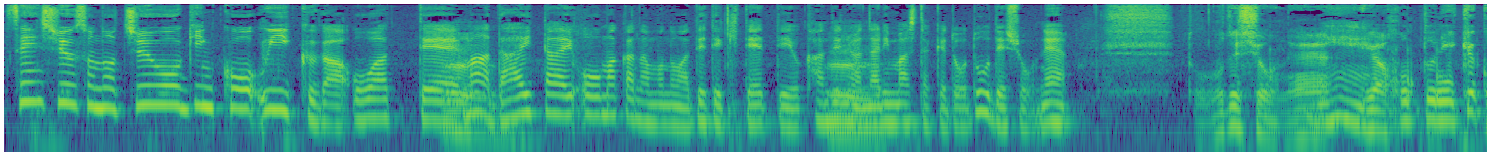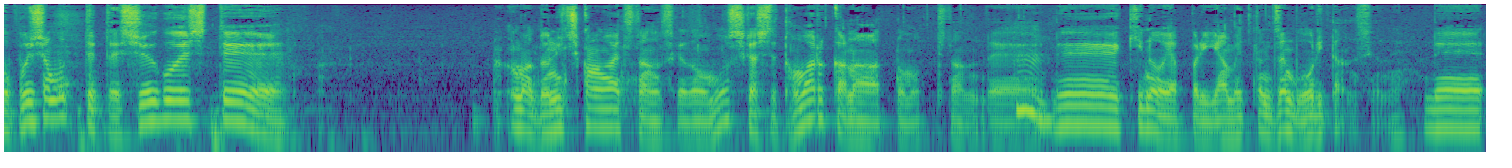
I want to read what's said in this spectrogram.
先週、その中央銀行ウィークが終わって、うん、まあ、大体大まかなものは出てきてっていう感じにはなりましたけど、うん、どうでしょうね？どうでしょうね。ねいや、本当に結構ポジション持ってて、集合して、まあ土日考えてたんですけど、もしかして止まるかなと思ってたんで、うん、で、昨日やっぱりやめて、全部降りたんですよね。で、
